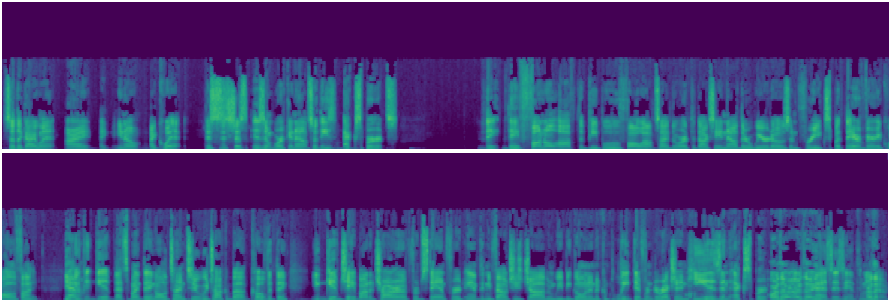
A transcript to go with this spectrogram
So the guy went, "All right, I, you know, I quit. This this just isn't working out." So these experts, they they funnel off the people who fall outside the orthodoxy, and now they're weirdos and freaks, but they are very qualified. Yeah. you could give. That's my thing all the time too. We talk about COVID thing. You give Jay Bhattacharya from Stanford Anthony Fauci's job, and we'd be going in a complete different direction. He is an expert, Are there are they as is Anthony are the,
